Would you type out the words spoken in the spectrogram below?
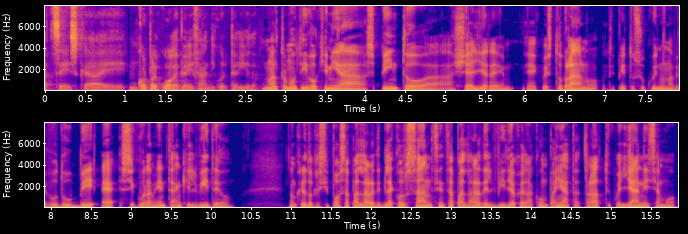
pazzesca e un colpo al cuore per i fan di quel periodo. Un altro motivo che mi ha spinto a, a scegliere eh, questo brano, ripeto, su cui non avevo dubbi, è sicuramente anche il video. Non credo che si possa parlare di Black Hole Sun senza parlare del video che l'ha accompagnata. Tra l'altro in quegli anni siamo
